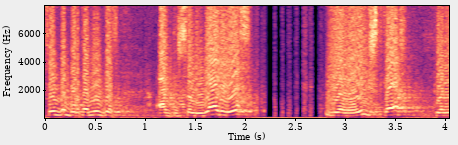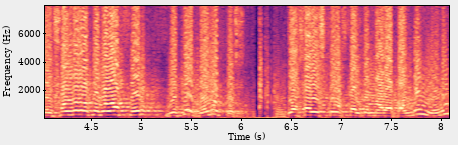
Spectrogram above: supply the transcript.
son comportamientos antisolidarios y egoístas que en el fondo lo que van a hacer, yo que, bueno, pues ya sabes cómo está el tema de la pandemia, ¿no?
